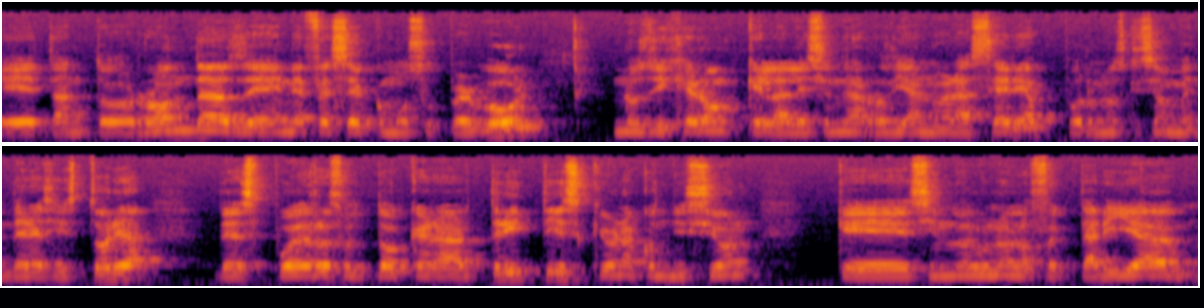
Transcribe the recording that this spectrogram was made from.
eh, tanto rondas de NFC como Super Bowl. Nos dijeron que la lesión de la rodilla no era seria, por lo menos quisieron vender esa historia. Después resultó que era artritis, que era una condición que sin duda alguna lo afectaría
